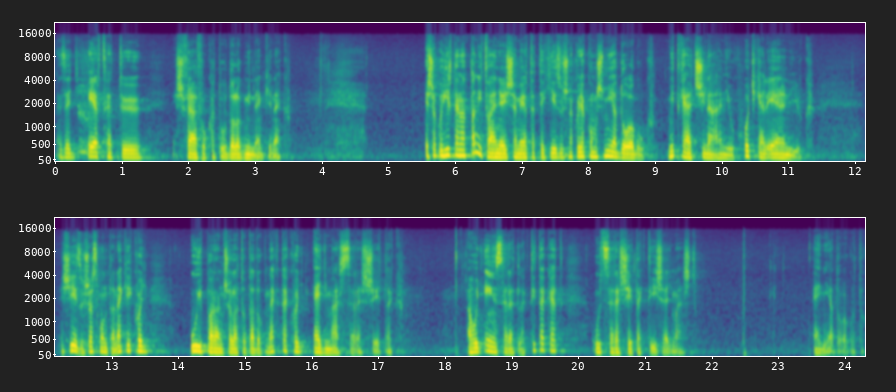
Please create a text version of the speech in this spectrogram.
Ez egy érthető és felfogható dolog mindenkinek. És akkor hirtelen a tanítványai sem értették Jézusnak, hogy akkor most mi a dolguk, mit kell csinálniuk, hogy kell élniük. És Jézus azt mondta nekik, hogy új parancsolatot adok nektek, hogy egymást szeressétek. Ahogy én szeretlek titeket, úgy szeressétek ti is egymást. Ennyi a dolgotok.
